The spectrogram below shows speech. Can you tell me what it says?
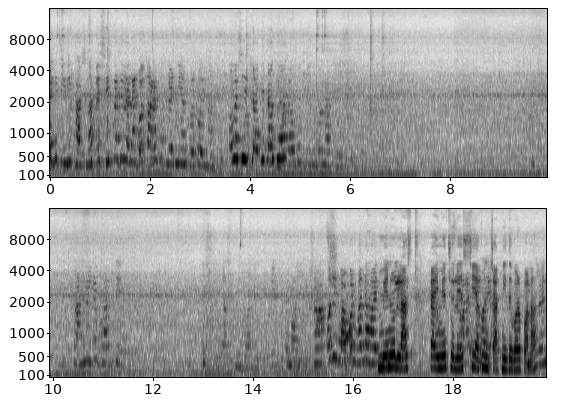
নাকি চিংড়ি খাস না? ওই তো আরেকটা প্লেট নিয়ে আসব তো ওই মাছ। তো? মেনুর লাস্ট টাইমে চলে এসেছি এখন চাটনি দেবার পালা হয়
